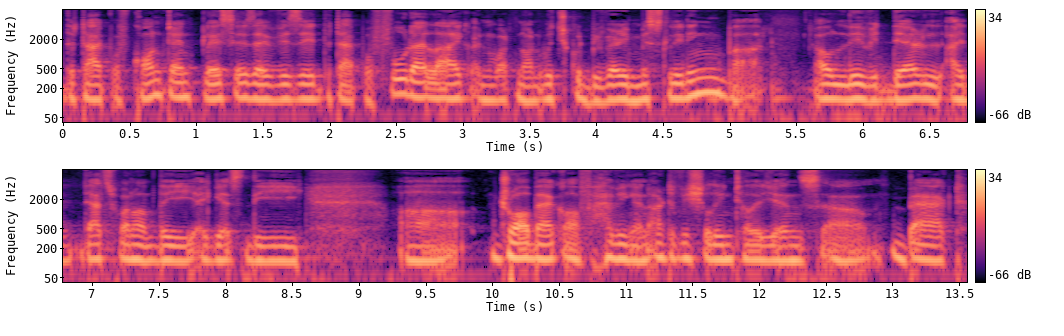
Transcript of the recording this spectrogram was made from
the type of content places i visit the type of food i like and whatnot which could be very misleading but i'll leave it there. I, that's one of the i guess the uh, drawback of having an artificial intelligence um, backed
